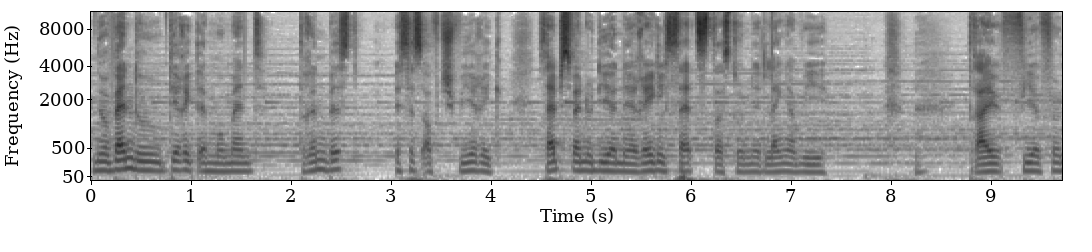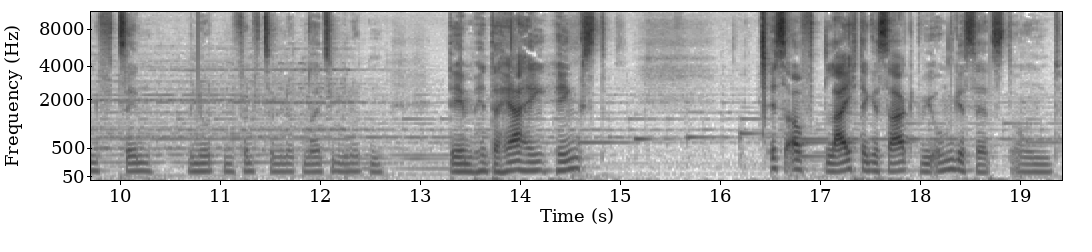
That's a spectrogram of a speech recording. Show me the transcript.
nur wenn du direkt im Moment drin bist, ist es oft schwierig. Selbst wenn du dir eine Regel setzt, dass du nicht länger wie 3, 4, 5, 10 Minuten, 15 Minuten, 90 Minuten dem hinterher hinkst, ist oft leichter gesagt wie umgesetzt. Und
